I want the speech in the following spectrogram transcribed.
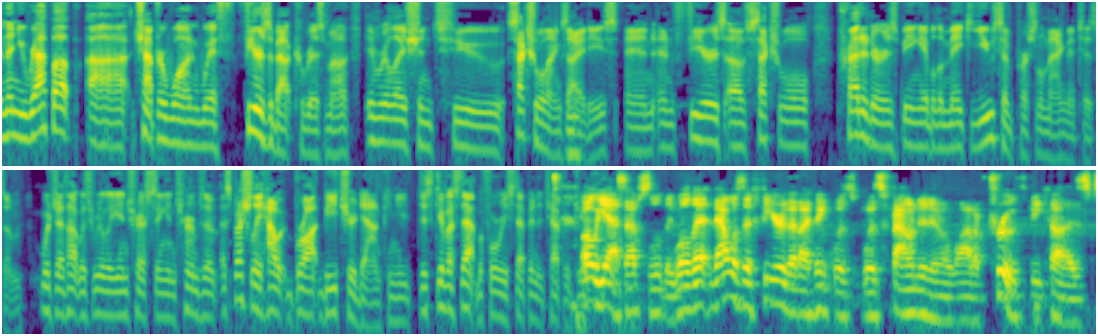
And then you wrap up uh, chapter one with fears about charisma in relation to sexual anxieties and, and fears of sexual predators being able to make use of personal magnetism, which I thought was really interesting in terms of especially how it brought Beecher down. Can you just give us that before we step into chapter two? Oh yes, absolutely. Well, that that was a fear that I think was was founded in a lot of truth because,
